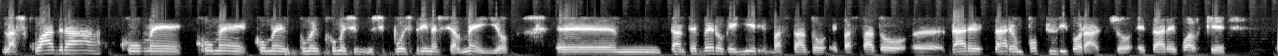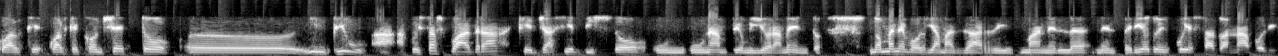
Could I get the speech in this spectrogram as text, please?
la squadra come, come, come, come si, si, può esprimersi al meglio. Eh, tant'è vero che ieri è bastato, è bastato eh, dare, dare un po' più di coraggio e dare qualche qualche, qualche concetto eh, in più a, a, questa squadra che già si è visto un, un, ampio miglioramento. Non me ne voglia Mazzarri, ma nel, nel, periodo in cui è stato a Napoli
